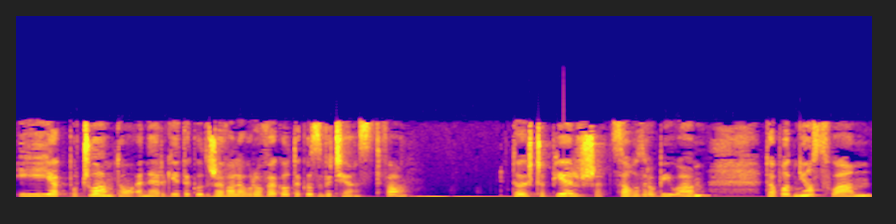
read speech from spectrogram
I jak poczułam tą energię tego drzewa laurowego, tego zwycięstwa, to jeszcze pierwsze, co zrobiłam, to podniosłam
